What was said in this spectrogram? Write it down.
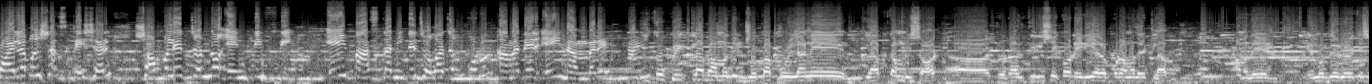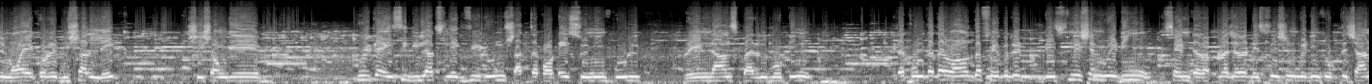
পয়লা বৈশাখ স্পেশাল সকলের জন্য এন্ট্রি ফ্রি এই পাঁচটা নিতে যোগাযোগ করুন আমাদের এই নাম্বারে ইকো ক্রিক ক্লাব আমাদের জোকা পৈলানে ক্লাব কাম রিসর্ট টোটাল তিরিশ একর এরিয়ার ওপর আমাদের ক্লাব আমাদের এর মধ্যে রয়েছে নয় একরের বিশাল লেক সেই সঙ্গে কুড়িটা AC deluxe lake view room সাতটা cottage swimming pool rain dance parallel boating এটা কলকাতার one of the favourite destination wedding centre আপনারা যারা ডেস্টিনেশন ওয়েডিং করতে চান,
